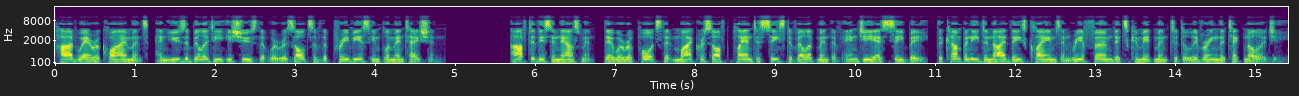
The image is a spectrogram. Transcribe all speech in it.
hardware requirements, and usability issues that were results of the previous implementation. After this announcement, there were reports that Microsoft planned to cease development of NGSCB. The company denied these claims and reaffirmed its commitment to delivering the technology.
